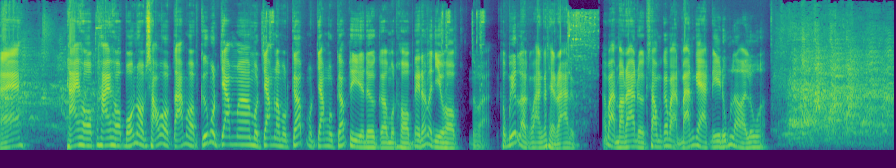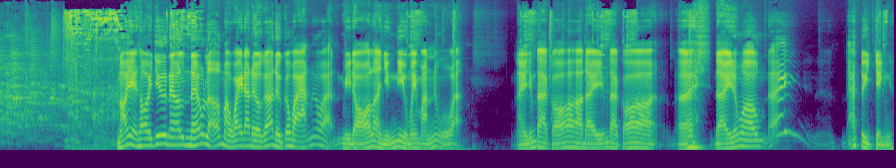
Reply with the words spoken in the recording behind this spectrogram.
À hai hộp, hai hộp, bốn hộp, sáu hộp, tám hộp. Cứ 100, 100 ờ, là một cấp 100 một cấp thì được ờ, một hộp. Đây rất là nhiều hộp. Không? Không biết là các bạn có thể ra được. Các bạn mà ra được xong các bạn bán gạt đi đúng lời luôn á. Nói vậy thôi chứ nếu, nếu lỡ mà quay ra được á Đừng có bán các bạn. Vì đó là những điều may mắn của các bạn. Này chúng ta có ờ, đây Chúng ta có đây, đây đúng không? Đấy. Đã tùy chỉnh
